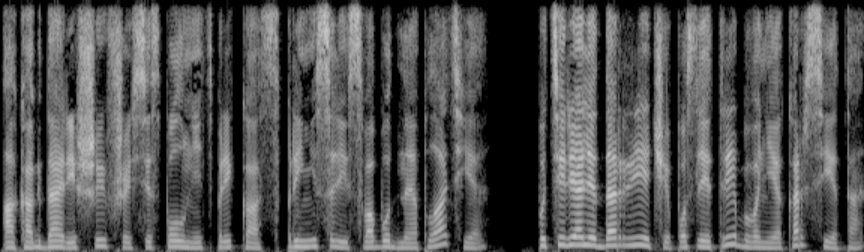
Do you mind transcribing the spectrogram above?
А когда, решившись исполнить приказ, принесли свободное платье, потеряли дар речи после требования корсета.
